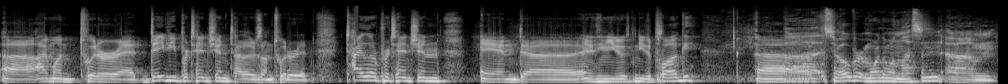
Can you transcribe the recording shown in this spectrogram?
Uh, I'm on Twitter at Davey Pretension. Tyler's on Twitter at Tyler Pretension. And uh, anything you need to plug? Uh, so over at More Than One Lesson, um,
